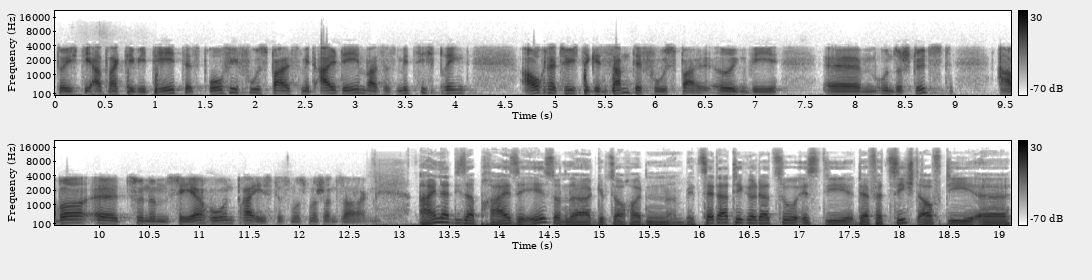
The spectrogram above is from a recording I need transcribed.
durch die Attraktivität des Profifußballs mit all dem, was es mit sich bringt, auch natürlich der gesamte Fußball irgendwie ähm, unterstützt aber äh, zu einem sehr hohen Preis, das muss man schon sagen. Einer dieser Preise ist, und da gibt es auch heute einen BZ-Artikel dazu, ist die, der Verzicht auf die äh,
